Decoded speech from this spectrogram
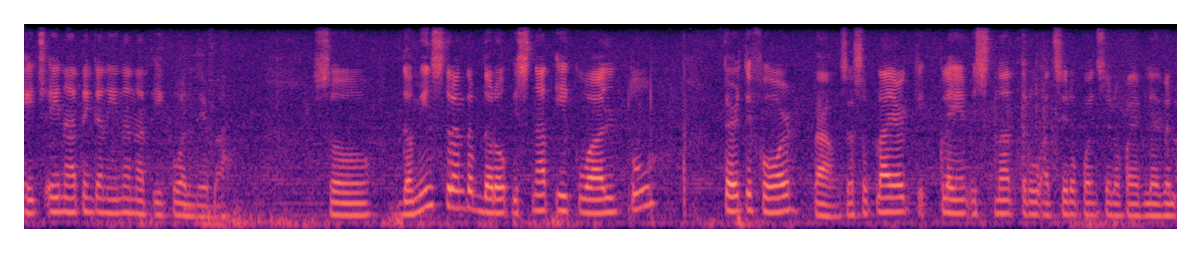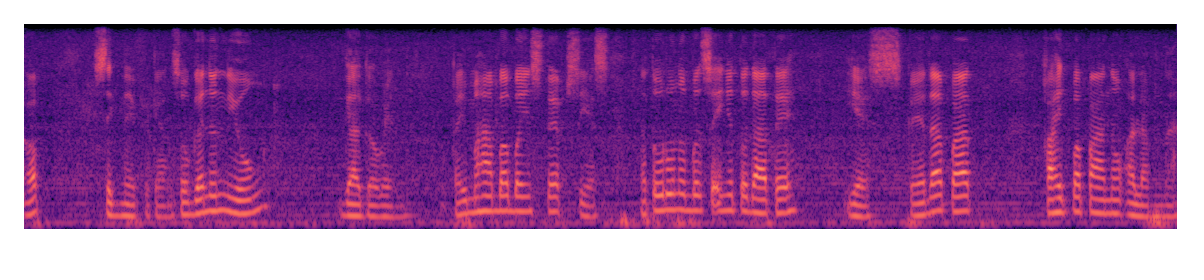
HA natin kanina not equal, di ba? So, the mean strength of the rope is not equal to 34 pounds. The supplier claim is not true at 0.05 level of significance. So, ganun yung gagawin. Okay, mahaba ba yung steps? Yes. Naturo na ba sa inyo to dati? Yes. Kaya dapat, kahit pa paano, alam na.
